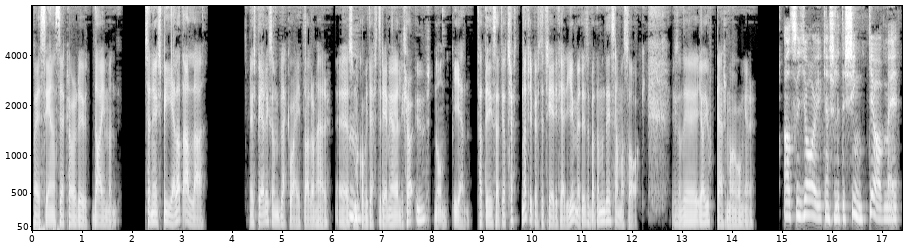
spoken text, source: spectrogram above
vad är det senaste jag klarade ut? Diamond. Sen har jag ju spelat alla jag har spelat liksom Black White och alla de här eh, som mm. har kommit efter det, men jag har aldrig klarat ut någon igen. För att det är liksom att jag tröttnar typ efter tredje, fjärde gymmet. Det är, så att, men det är samma sak. Liksom det, jag har gjort det här så många gånger. Alltså jag är ju kanske lite kinkig av mig,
